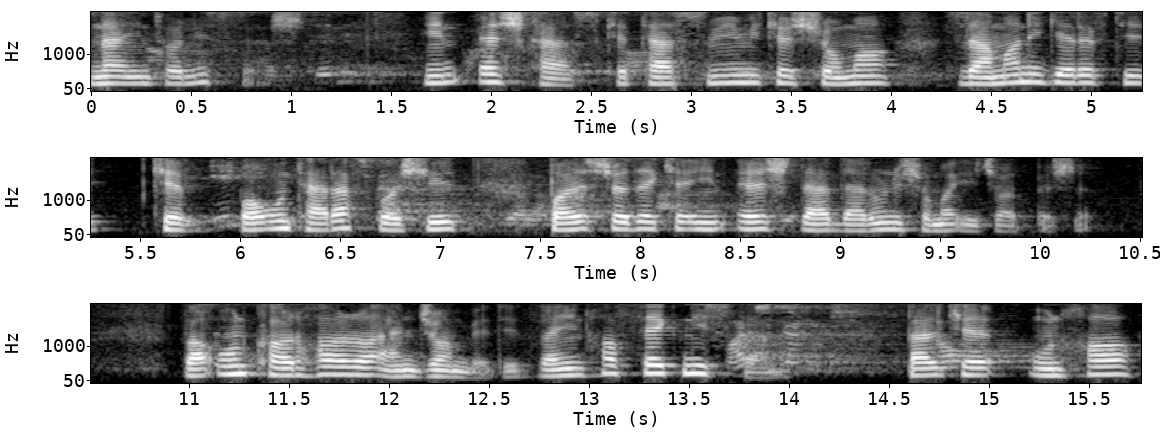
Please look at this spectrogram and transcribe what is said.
نه اینطور نیستش. این عشق هست که تصمیمی که شما زمانی گرفتید که با اون طرف باشید باعث شده که این عشق در درون شما ایجاد بشه و اون کارها رو انجام بدید و اینها فکر نیستن بلکه اونها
